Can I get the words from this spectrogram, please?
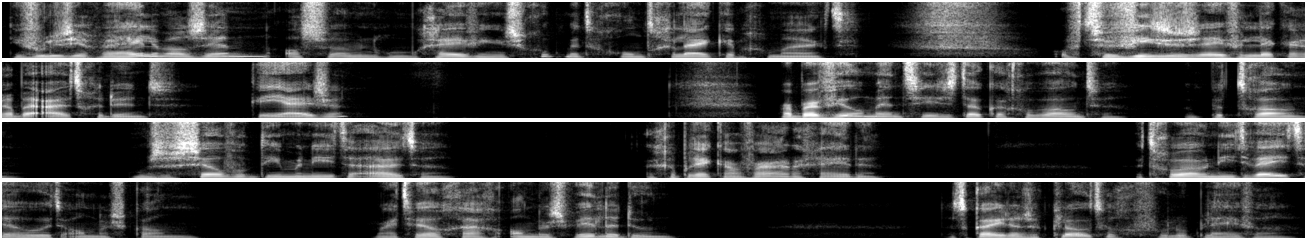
Die voelen zich weer helemaal zen als ze hun omgeving eens goed met de grond gelijk hebben gemaakt. Of het servies even lekker hebben uitgedund. Ken jij ze? Maar bij veel mensen is het ook een gewoonte, een patroon, om zichzelf op die manier te uiten. Een gebrek aan vaardigheden. Het gewoon niet weten hoe het anders kan, maar het wel graag anders willen doen. Dat kan je dus een klote gevoel opleveren.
